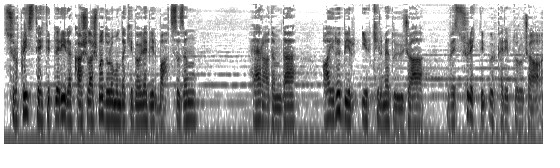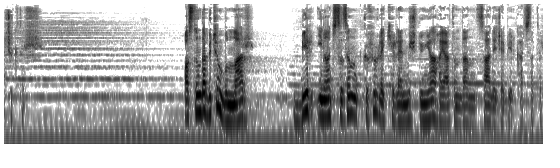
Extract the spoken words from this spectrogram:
sürpriz tehditleriyle karşılaşma durumundaki böyle bir bahtsızın, her adımda ayrı bir irkilme duyacağı ve sürekli ürperip duracağı açıktır. Aslında bütün bunlar, bir inançsızın küfürle kirlenmiş dünya hayatından sadece birkaç satır.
